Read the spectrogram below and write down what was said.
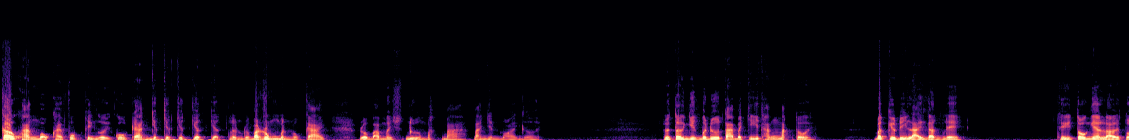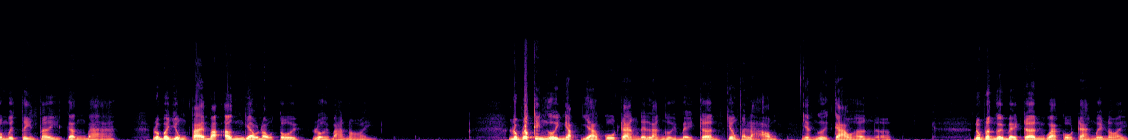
Cỡ khoảng một hai phút thì người cô Trang giật giật giật giật giật lên rồi bà rung mình một cái. Rồi bà mới đưa mắt bà, bà nhìn mọi người. Rồi tự nhiên bà đưa tay bà chỉ thẳng mặt tôi. Bà kêu đi lại gần đi. Thì tôi nghe lời tôi mới tiến tới gần bà. Rồi bà dùng tay bà ấn vào đầu tôi rồi bà nói. Lúc đó cái người nhập vào cô Trang đây là người bề trên chứ không phải là ông, nha, người cao hơn nữa. Lúc đó người bề trên qua cô Trang mới nói.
